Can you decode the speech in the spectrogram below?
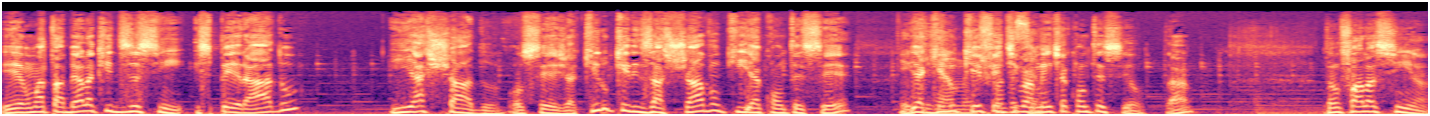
É uma tabela que diz assim: esperado e achado, ou seja, aquilo que eles achavam que ia acontecer e, e aquilo que efetivamente aconteceu. aconteceu, tá? Então fala assim, ó.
